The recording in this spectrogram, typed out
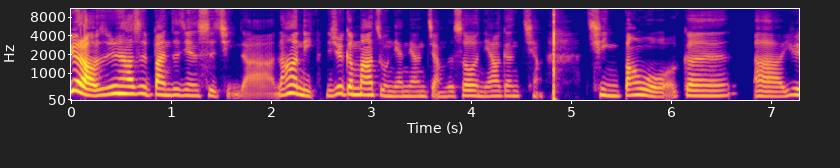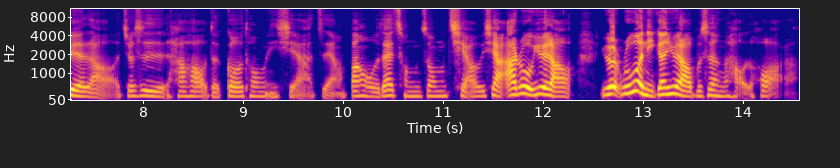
月老是因为他是办这件事情的啊，然后你你去跟妈祖娘娘讲的时候，你要跟讲，请帮我跟呃月老就是好好的沟通一下，这样帮我再从中瞧一下啊。如果月老如如果你跟月老不是很好的话，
